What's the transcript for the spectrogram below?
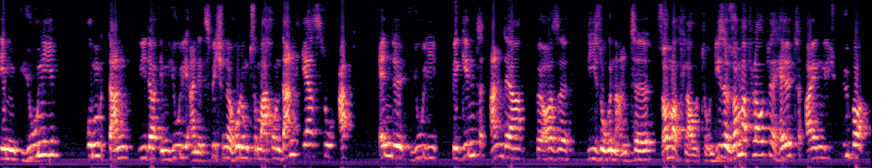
im Juni, um dann wieder im Juli eine Zwischenerholung zu machen. Und dann erst so ab Ende Juli beginnt an der Börse die sogenannte Sommerflaute. Und diese Sommerflaute hält eigentlich über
